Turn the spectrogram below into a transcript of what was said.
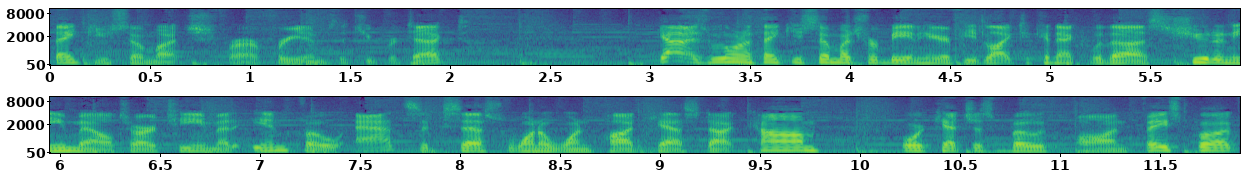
thank you so much for our freedoms that you protect. Guys, we want to thank you so much for being here. If you'd like to connect with us, shoot an email to our team at info at success101podcast.com or catch us both on Facebook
